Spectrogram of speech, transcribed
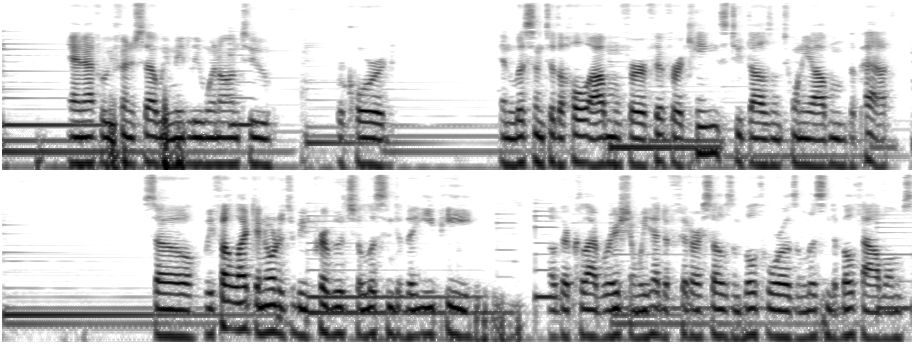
And after we finished that, we immediately went on to record and listen to the whole album for Fit for a King's 2020 album, The Path. So we felt like, in order to be privileged to listen to the EP of their collaboration, we had to fit ourselves in both worlds and listen to both albums.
